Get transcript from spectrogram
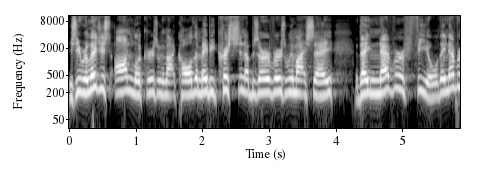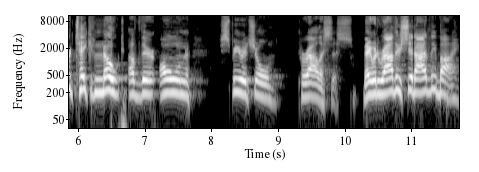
You see, religious onlookers, we might call them, maybe Christian observers, we might say, they never feel, they never take note of their own spiritual paralysis. They would rather sit idly by.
